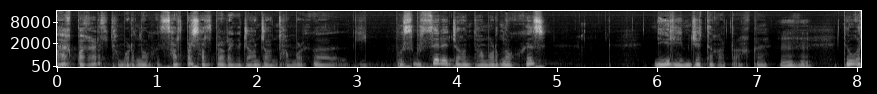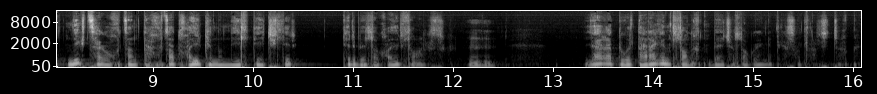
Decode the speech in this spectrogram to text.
баг багаар л томорно гэхэд салбар салбараа гэж жоон жоон томор бүс бүсээрээ жоон томорно гэхээс нэг л хэмжээтэй байгаа байхгүй. Тэнгуут нэг цаг хугацаанд давхцаад хоёр кино нээлттэй ичлэр тэр бэлог хоёр л хоног гэсэн. Ягаад гэвэл дараагийн 7 хоногт байж болоогүй гэдэг асуудал гарч байгаа байхгүй.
